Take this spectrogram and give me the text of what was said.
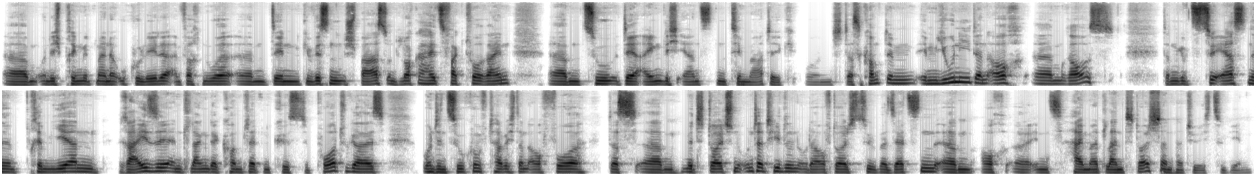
Ähm, und ich bringe mit meiner Ukulele einfach nur ähm, den gewissen Spaß- und Lockerheitsfaktor rein ähm, zu der eigentlich ernsten Thematik. Und das kommt im, im Juni dann auch ähm, raus. Dann gibt's zuerst eine Premierenreise entlang der kompletten Küste Portugals. Und in Zukunft habe ich dann auch vor, das ähm, mit deutschen Untertiteln oder auf Deutsch zu übersetzen, ähm, auch äh, ins Heimatland Deutschland natürlich zu gehen.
